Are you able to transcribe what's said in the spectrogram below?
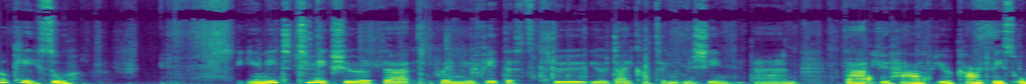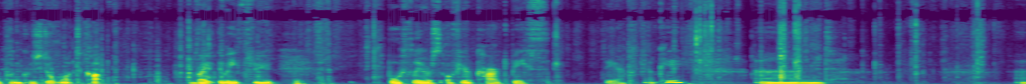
Okay, so you need to make sure that when you feed this through your die cutting machine um, that you have your card base open because you don't want to cut right the way through both layers of your card base there okay and uh,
